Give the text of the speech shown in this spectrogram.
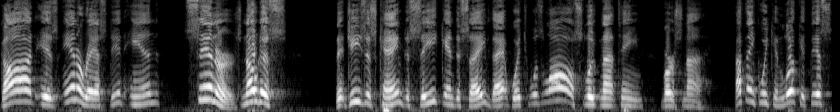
God is interested in sinners. Notice that Jesus came to seek and to save that which was lost. Luke 19 verse 9. I think we can look at this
